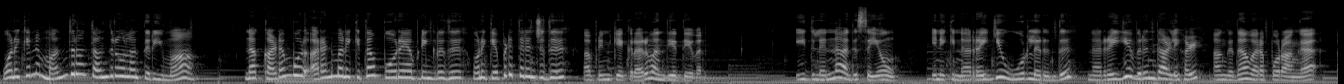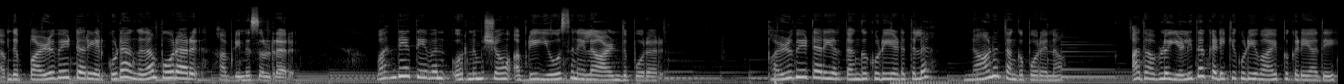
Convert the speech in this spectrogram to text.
உனக்கு என்ன மந்திரம் தந்திரம்லாம் தெரியுமா? நான் கடம்பூர் அரண்மனைக்கு தான் போறேன் அப்படிங்கிறது உனக்கு எப்படி தெரிஞ்சது? அப்படின்னு கேட்குறாரு வந்தியத்தேவன். இதுல என்ன அதிசயம்? இன்னைக்கு நிறைய ஊர்ல இருந்து நிறைய விருந்தாளிகள் அங்கதான் வரப்போறாங்க இந்த பழுவேட்டரையர் கூட அங்கதான் போறாரு அப்படின்னு சொல்றாரு. வந்தியத்தேவன் ஒரு நிமிஷம் அப்படியே யோசனையில ஆழ்ந்து போறாரு. பழுவேட்டரையர் தங்கக்கூடிய இடத்துல நானும் தங்க போறேனா? அது அவ்வளோ எளிதா கிடைக்கக்கூடிய வாய்ப்பு கிடையாதே.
